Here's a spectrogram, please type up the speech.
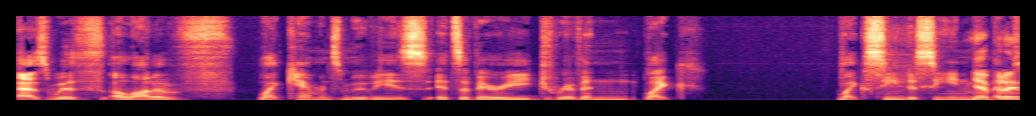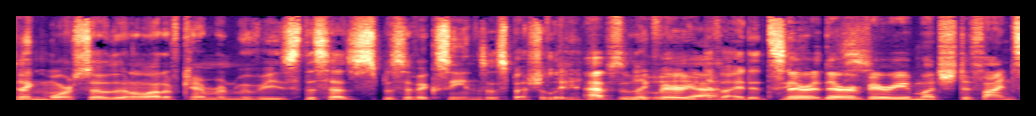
as with a lot of like cameron's movies it's a very driven like like scene to scene yeah, but I think more so than a lot of Cameron movies, this has specific scenes, especially absolutely like very yeah. divided scenes. there there are very much defined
